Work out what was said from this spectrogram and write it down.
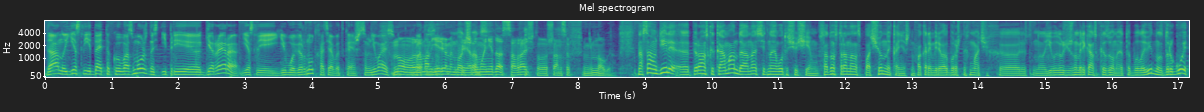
да, но если ей дать такую возможность, и при Геррера, если его вернут, хотя в это, конечно, сомневаюсь. Но это Роман Еременко, я шансов. думаю, не даст соврать, что шансов немного. На самом деле, э, перуанская команда, она сильна вот еще чем. С одной стороны, она сплощенная, конечно, по крайней мере, в отборочных матчах э, южноамериканской зоны это было видно. С другой,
